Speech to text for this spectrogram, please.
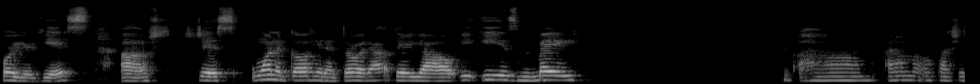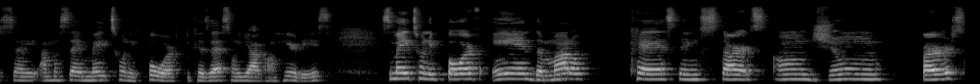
for your yes. Uh, just want to go ahead and throw it out there, y'all. It is May. Um, I don't know if I should say. I'm gonna say May 24th because that's when y'all gonna hear this. It's May 24th, and the model casting starts on June 1st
